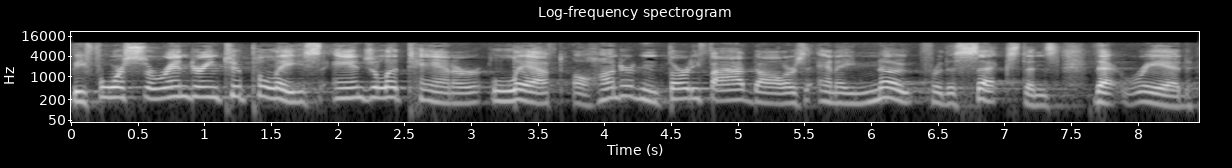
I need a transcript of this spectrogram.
Before surrendering to police, Angela Tanner left $135 and a note for the Sextons that read,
